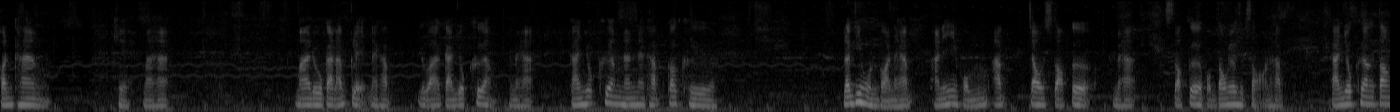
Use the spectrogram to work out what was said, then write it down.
ค่อนข้าง โอเค มาฮะ มาดูการอัปเกรดนะครับ หรือว่าการยกเครื่องใช่ไหมฮะการยกเครื่องนั้นนะครับก็คือ เริ่มที่หุ่นก่อนนะครับ อันนี้ผม up เจ้า Stalker ใช่ไหมฮะ Stalker ผมต้องเวล 12 นะครับ การยกเครื่องต้อง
